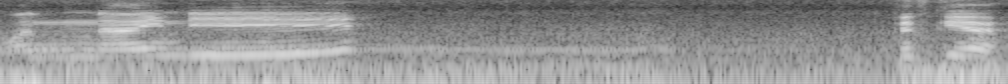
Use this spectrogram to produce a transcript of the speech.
one ninety. Fifth gear.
